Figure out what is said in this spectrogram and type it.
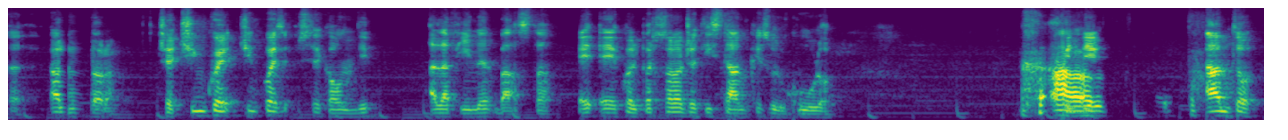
Uh, allora, c'è 5, 5 secondi, alla fine basta. E, e, quel personaggio ti sta anche sul culo. Quindi, ah, Anto,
